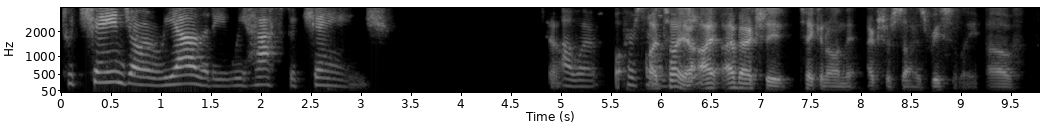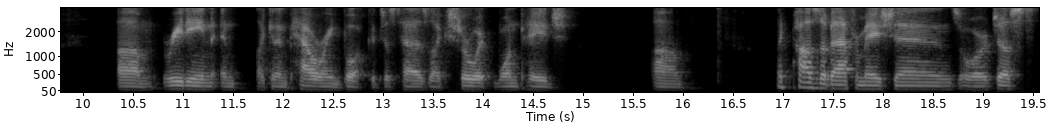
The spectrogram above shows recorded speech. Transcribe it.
to change our reality, we have to change yeah. our personal. I'll tell you, I, have actually taken on the exercise recently of um, reading and like an empowering book. It just has like short one page, um, like positive affirmations or just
